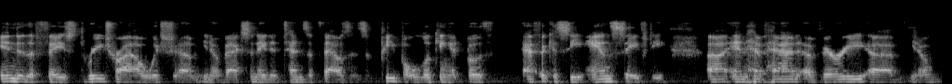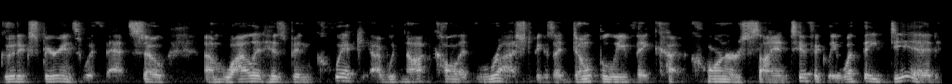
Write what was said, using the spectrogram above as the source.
into the phase three trial which um, you know vaccinated tens of thousands of people looking at both efficacy and safety, uh, and have had a very uh, you know good experience with that. So um, while it has been quick, I would not call it rushed because I don't believe they cut corners scientifically. What they did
